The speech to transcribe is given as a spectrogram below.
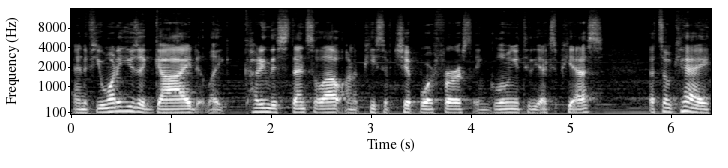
And if you want to use a guide, like cutting this stencil out on a piece of chipboard first and gluing it to the XPS, that's okay.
